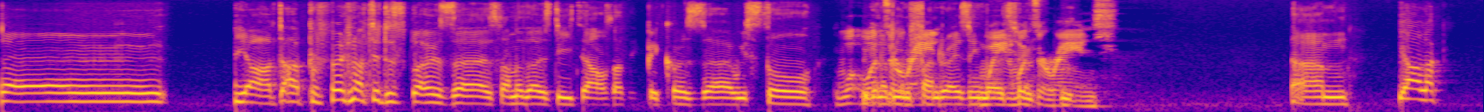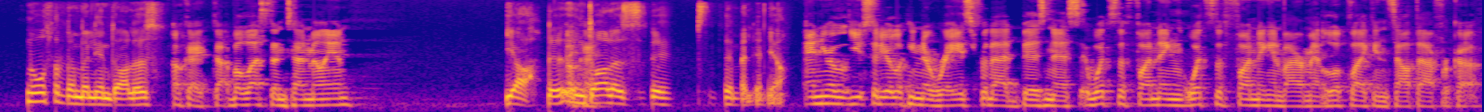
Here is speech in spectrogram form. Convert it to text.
so yeah, I prefer not to disclose uh, some of those details. I think because uh, we still What, we're what's a range? fundraising Wayne, what's a range? Um, yeah, like north of a million dollars. Okay, but less than 10 million. Yeah, in Okay. dollars, there's 10 million. Yeah. And you're, you said you're looking to raise for that business. What's the funding? What's the funding environment look like in South Africa?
